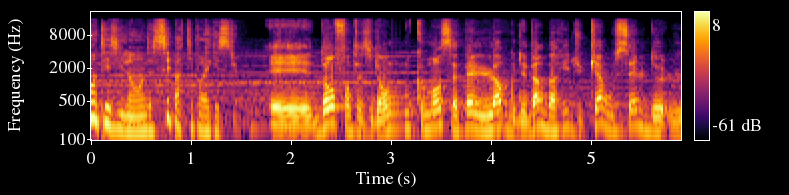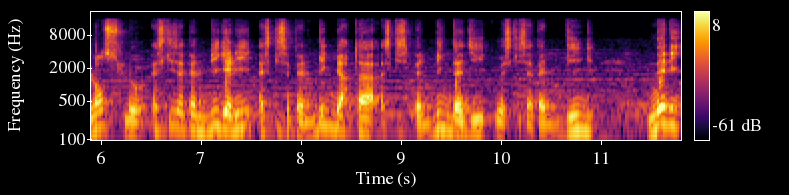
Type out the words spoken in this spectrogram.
Fantasyland, c'est parti pour la question. Et dans Fantasyland, comment s'appelle l'orgue de barbarie du carrousel de Lancelot? Est-ce qu'il s'appelle Big Ali? Est-ce qu'il s'appelle Big Bertha? Est-ce qu'il s'appelle Big Daddy? Ou est-ce qu'il s'appelle Big Nelly?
